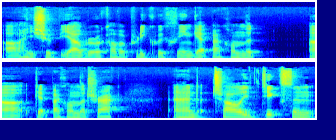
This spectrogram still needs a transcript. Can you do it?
uh, he should be able to recover pretty quickly and get back on the uh, get back on the track. And Charlie Dixon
